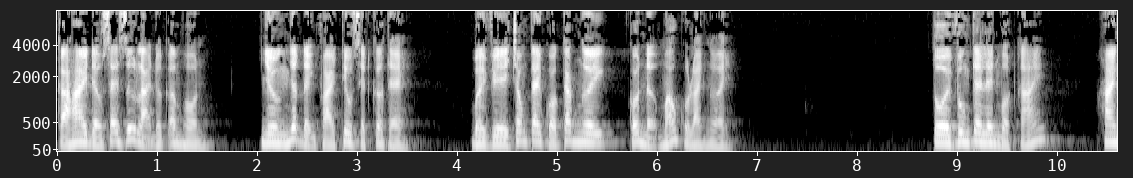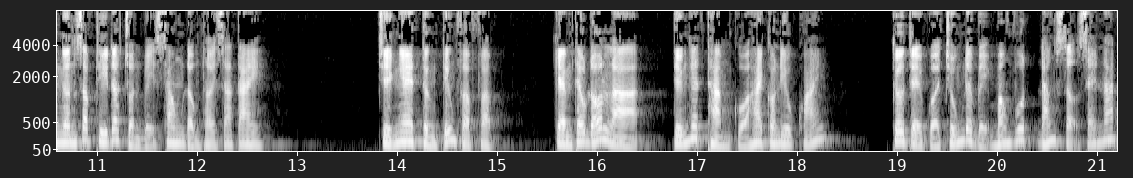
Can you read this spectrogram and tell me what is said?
cả hai đều sẽ giữ lại được âm hồn, nhưng nhất định phải tiêu diệt cơ thể, bởi vì trong tay của các ngươi có nợ máu của loài người. Tôi vung tay lên một cái, hai ngân sắp thi đã chuẩn bị xong đồng thời ra tay. Chỉ nghe từng tiếng phập phập, kèm theo đó là tiếng hét thảm của hai con yêu quái. Cơ thể của chúng đã bị móng vuốt đáng sợ xé nát,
